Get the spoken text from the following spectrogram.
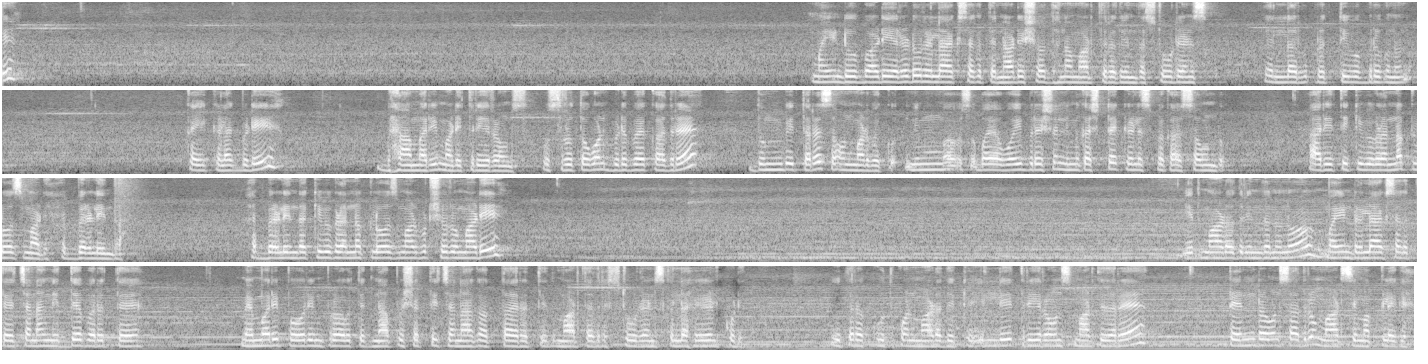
ಮೈಂಡು, ಬಾಡಿ ಎರಡೂ ರಿಲ್ಯಾಕ್ಸ್ ಆಗುತ್ತೆ. ನಾಡಿ ಶೋಧನ ಮಾಡ್ತಿರೋದ್ರಿಂದ ಸ್ಟೂಡೆಂಟ್ಸ್ ಎಲ್ಲರಿಗೂ ಪ್ರತಿಯೊಬ್ಬರಿಗೂ ಕೈ ಕೆಳಗೆ ಬಿಡಿ ಭ್ರಾಮರಿ ಮಾಡಿ ತ್ರೀ ರೌಂಡ್ಸ್ ಉಸಿರು ತೊಗೊಂಡು ಬಿಡಬೇಕಾದ್ರೆ ದುಂಬಿ ಥರ ಸೌಂಡ್ ಮಾಡಬೇಕು. ನಿಮ್ಮ ವೈಬ್ರೇಷನ್ ನಿಮಗಷ್ಟೇ ಕೇಳಿಸ್ಬೇಕು ಆ ಸೌಂಡು ಆ ರೀತಿ ಕಿವಿಗಳನ್ನು ಕ್ಲೋಸ್ ಮಾಡಿ ಹೆಬ್ಬೆರಳಿಂದ. ಹೆಬ್ಬೆರಳಿಂದ ಕಿವಿಗಳನ್ನು ಕ್ಲೋಸ್ ಮಾಡಿಬಿಟ್ಟು ಶುರು ಮಾಡಿ. ಇದು ಮಾಡೋದ್ರಿಂದನೂ ಮೈಂಡ್ ರಿಲ್ಯಾಕ್ಸ್ ಆಗುತ್ತೆ, ಚೆನ್ನಾಗಿ ನಿದ್ದೆ ಬರುತ್ತೆ. ಮೆಮೊರಿ ಪವರ್ ಇಂಪ್ರೂವ್ ಆಗುತ್ತೆ ಜ್ಞಾಪಶಕ್ತಿ ಚೆನ್ನಾಗಿ ಆಗ್ತಾ ಇರುತ್ತೆ, ಇದು ಮಾಡ್ತಾಯಿದ್ರೆ ಸ್ಟೂಡೆಂಟ್ಸ್ಗೆಲ್ಲ ಹೇಳ್ಕೊಡಿ. ಈ ಥರ ಕೂತ್ಕೊಂಡು ಮಾಡೋದಕ್ಕೆ. ಇಲ್ಲಿ ತ್ರೀ ರೌಂಡ್ಸ್ ಮಾಡ್ತಿದ್ದಾರೆ. ಟೆನ್ ರೌಂಡ್ಸ್ ಆದರೂ ಮಾಡಿಸಿ ಮಕ್ಕಳಿಗೆ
